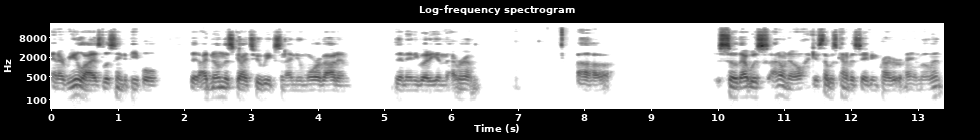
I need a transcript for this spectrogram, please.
and I realized listening to people that I'd known this guy two weeks and I knew more about him than anybody in that room. Uh, so that was I don't know. I guess that was kind of a Saving Private Ryan moment.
